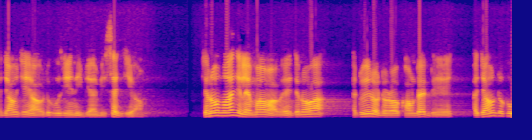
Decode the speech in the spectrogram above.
အကြောင်းချင်းအောင်တစ်ခုချင်းစီပြန်ပြီးဆက်ကြည့်အောင်ကျွန်တော်မှားခြင်းလည်းမှားမှာပဲကျွန်တော်က အတွေးတော်တော်တော်ခေါင်တတ်တယ်အကြောင်းတစ်ခု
